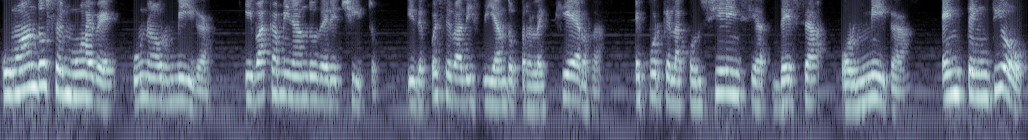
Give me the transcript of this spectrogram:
Cuando se mueve una hormiga y va caminando derechito y después se va desviando para la izquierda, es porque la conciencia de esa hormiga entendió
